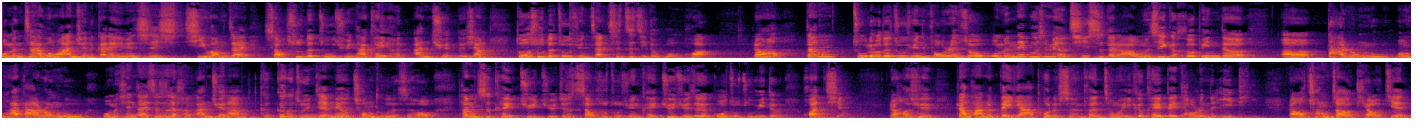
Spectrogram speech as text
我们在文化安全的概念里面是希望在少数的族群，它可以很安全的向多数的族群展示自己的文化。然后，当主流的族群否认说我们内部是没有歧视的啦，我们是一个和平的呃大熔炉，文化大熔炉，我们现在就是很安全啊，各各个族群之间没有冲突的时候，他们是可以拒绝，就是少数族群可以拒绝这个国族主义的幻想，然后去让他们被压迫的身份成为一个可以被讨论的议题。然后创造条件，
